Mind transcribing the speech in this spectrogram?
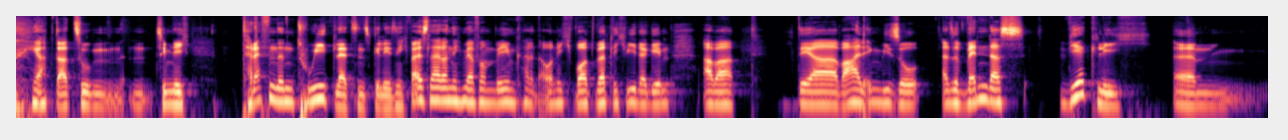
Ich habe dazu einen ziemlich treffenden Tweet letztens gelesen. Ich weiß leider nicht mehr von wem, kann es auch nicht wortwörtlich wiedergeben, aber der war halt irgendwie so, also wenn das wirklich, ähm,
